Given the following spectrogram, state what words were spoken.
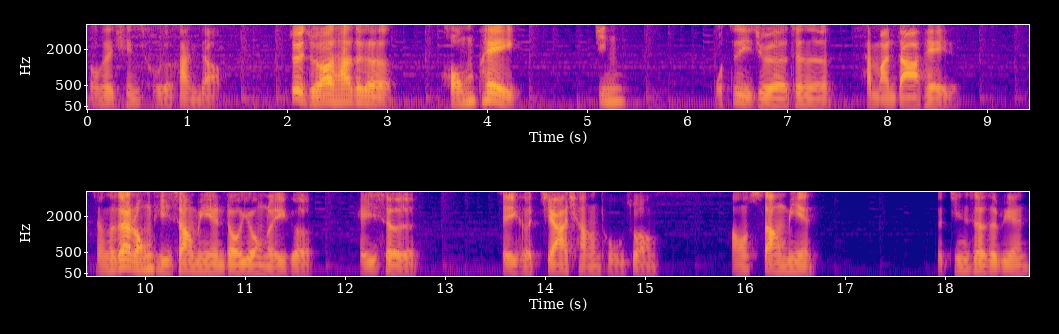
都可以清楚的看到。最主要，它这个红配金，我自己觉得真的还蛮搭配的。整个在龙体上面都用了一个黑色的这一个加强涂装，然后上面的金色这边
